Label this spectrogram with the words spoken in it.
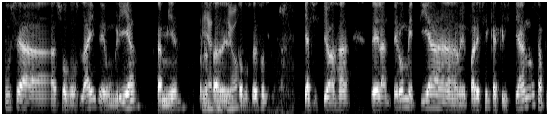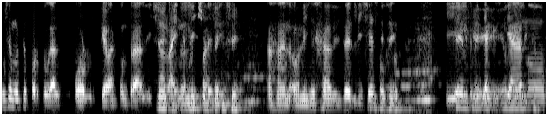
puse a Soboslai de Hungría también. Bueno, ya o sea, asistió? de todos esos. Ya asistió, ajá. De delantero metía, me parece que a Cristiano, o sea, puse mucho Portugal, porque van contra Sí, Liechtenstein. contra me Liechtenstein, sí. Ajá, o Liechtenstein. Sí, sí, Y Sí, el este, que- metí a Cristiano,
